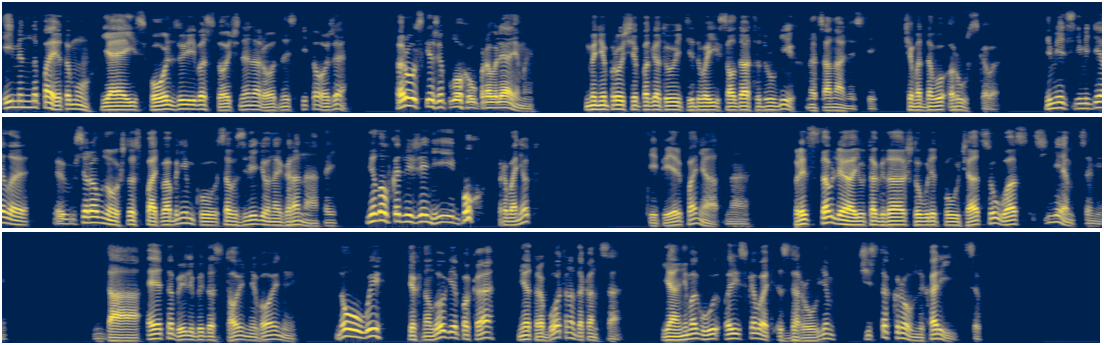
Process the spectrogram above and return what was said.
Именно поэтому я использую и восточные народности тоже. Русские же плохо управляемы. Мне проще подготовить двоих солдат других национальностей, чем одного русского. Иметь с ними дело э, все равно, что спать в обнимку со взведенной гранатой. Неловко движение и бух, рванет. Теперь понятно. Представляю тогда, что будет получаться у вас с немцами. Да, это были бы достойные войны. Но, увы, технология пока не отработана до конца. Я не могу рисковать здоровьем чистокровных арийцев.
